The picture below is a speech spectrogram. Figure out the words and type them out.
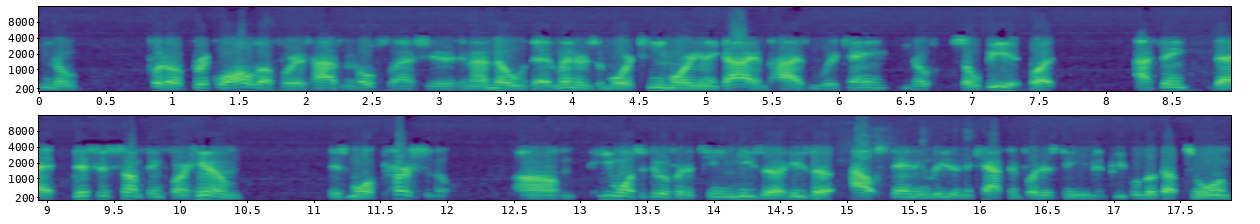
you know put a brick wall up for his Heisman hopes last year, and I know that Leonard's a more team oriented guy, and the Heisman would have came, you know, so be it. But I think that this is something for him is more personal. Um, he wants to do it for the team. He's a he's an outstanding leader and a captain for this team, and people look up to him.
